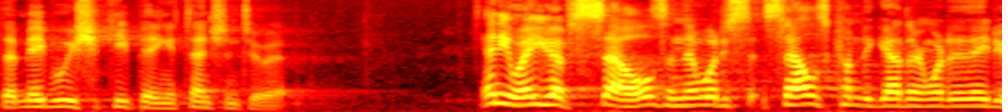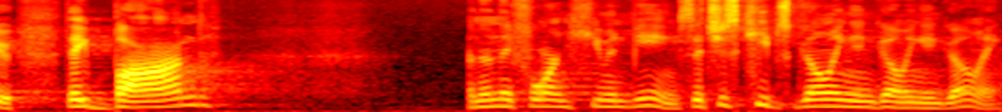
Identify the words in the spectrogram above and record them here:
that maybe we should keep paying attention to it. Anyway, you have cells, and then what do cells come together, and what do they do? They bond, and then they form human beings. It just keeps going and going and going.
